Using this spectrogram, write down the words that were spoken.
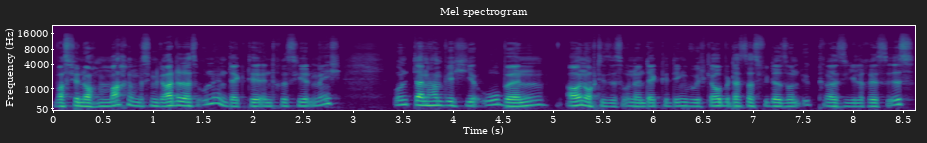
was wir noch machen müssen. Gerade das Unentdeckte interessiert mich. Und dann haben wir hier oben auch noch dieses unentdeckte Ding, wo ich glaube, dass das wieder so ein Yggdrasil-Riss ist,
